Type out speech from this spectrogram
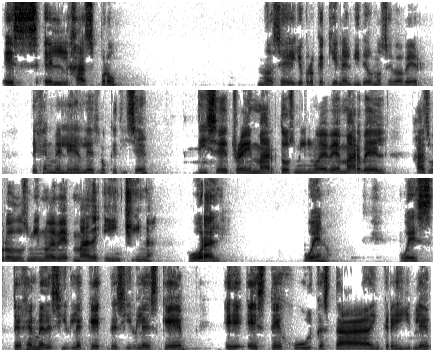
es el Hasbro. No sé, yo creo que aquí en el video no se va a ver. Déjenme leerles lo que dice. Dice Trademark 2009, Marvel, Hasbro 2009, Made in China. Órale. Bueno, pues déjenme decirles que eh, este Hulk está increíble.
